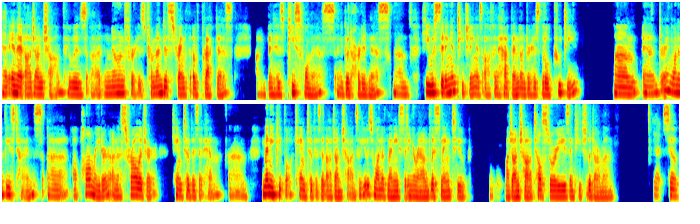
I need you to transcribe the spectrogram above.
And in it, Ajahn Chah, who is uh, known for his tremendous strength of practice um, and his peacefulness and good heartedness, um, he was sitting and teaching, as often happened, under his little kuti. Um, and during one of these times, uh, a palm reader, an astrologer, came to visit him. Um, many people came to visit Ajahn Chah. And so he was one of many sitting around listening to Ajahn Chah tell stories and teach the Dharma. And so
